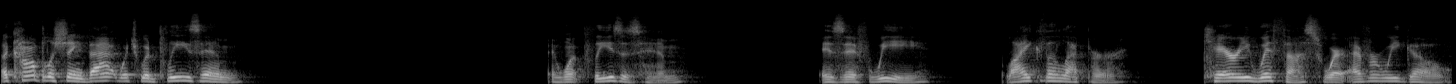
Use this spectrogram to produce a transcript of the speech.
accomplishing that which would please him. And what pleases him is if we, like the leper, carry with us wherever we go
